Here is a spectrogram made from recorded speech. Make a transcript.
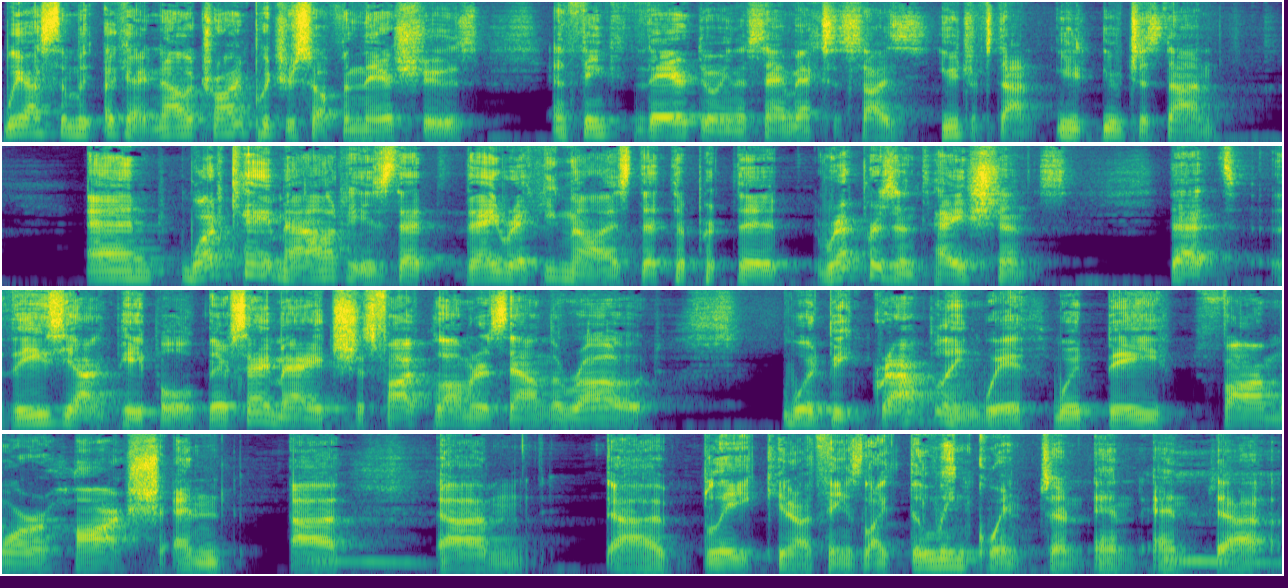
we asked them, okay, now try and put yourself in their shoes and think they're doing the same exercise you just done. You, have just done. And what came out is that they recognized that the, the representations that these young people, their same age, just five kilometers down the road, would be grappling with would be far more harsh and uh, um, uh, bleak. You know, things like delinquent and and and uh,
